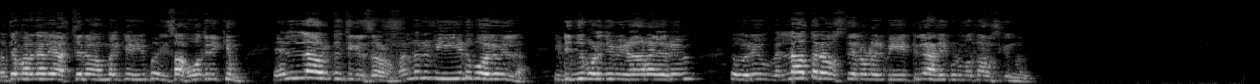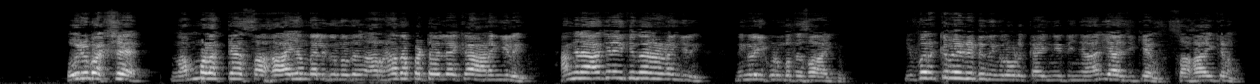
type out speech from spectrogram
സത്യം പറഞ്ഞാൽ ഈ അച്ഛനും അമ്മയ്ക്കും ഈ സഹോദരിക്കും എല്ലാവർക്കും ചികിത്സ വേണം. നല്ലൊരു വീട് പോലും ഇല്ല. ഇടിഞ്ഞു പൊളിഞ്ഞു വീഴാറായ ഒരു ഒരു വല്ലാത്തൊരവസ്ഥയിലുള്ള ഒരു വീട്ടിലാണ് ഈ കുടുംബം താമസിക്കുന്നത്. ഒരു പക്ഷേ നമ്മളൊക്കെ സഹായം നൽകുന്നത് അർഹതപ്പെട്ടവരിലേക്കാണെങ്കിൽ അങ്ങനെ ആഗ്രഹിക്കുന്നവരാണെങ്കിൽ നിങ്ങൾ ഈ കുടുംബത്തെ സഹായിക്കും. ഇവർക്ക് വേണ്ടിയിട്ട് നിങ്ങളോട് കൈനീട്ടി ഞാൻ യാചിക്കണം സഹായിക്കണം.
